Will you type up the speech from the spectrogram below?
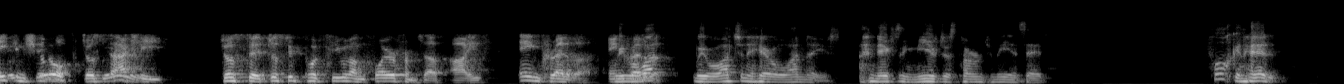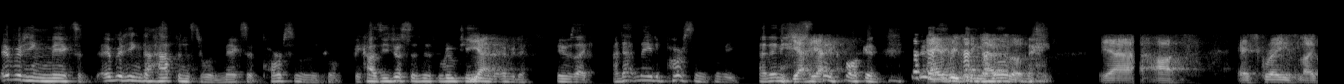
making It's shit so up just to actually just to just to put fuel on the fire for himself. Ah, he's incredible, We were, incredible. wa- we were watching a hero one night, and next thing Neve just turned to me and said, "Fucking hell." Everything makes it. Everything that happens to him makes it personal to him because he just has this routine Yeah. and everything. He was like, and that made it personal for me. And then he's Yeah, yeah. like, fucking Everything else, yeah, ah, it's great. Like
